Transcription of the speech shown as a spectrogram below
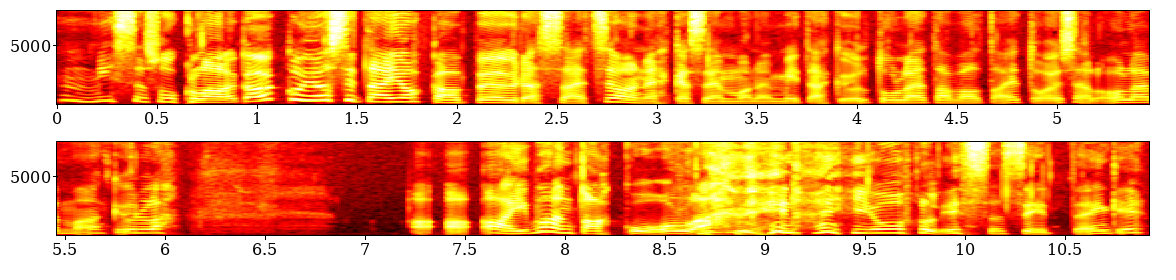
hmm, missä suklaakakku, jos sitä ei olekaan pöydässä. Että se on ehkä semmoinen, mitä kyllä tulee tavalla tai toisella olemaan kyllä a- aivan takuulla meidän juhlissa sittenkin.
